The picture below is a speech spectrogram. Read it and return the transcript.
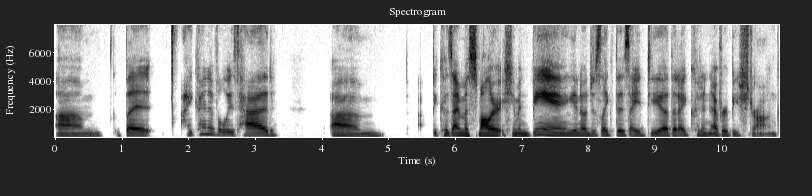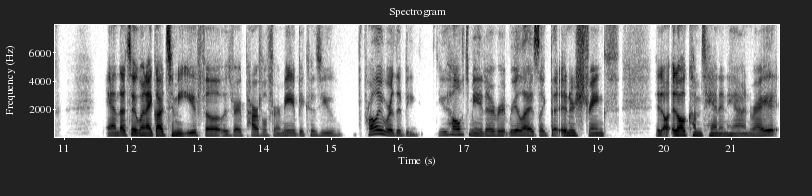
Um, but I kind of always had, um, because I'm a smaller human being, you know, just like this idea that I couldn't ever be strong. And that's why when I got to meet you, Fil, it was very powerful for me because you probably were the big, you helped me to re- realize like that inner strength, it, it all comes hand in hand, right?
